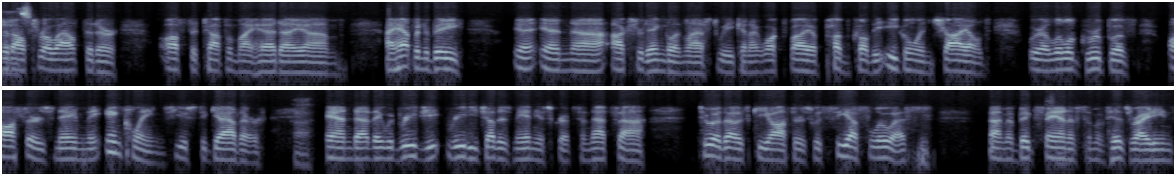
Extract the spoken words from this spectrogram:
that I'll throw out that are off the top of my head. I um, I happened to be in, in uh, Oxford, England last week, and I walked by a pub called the Eagle and Child, where a little group of authors named the Inklings used to gather, huh. and uh, they would read read each other's manuscripts, and that's uh, two of those key authors was C.S. Lewis. I'm a big fan of some of his writings,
